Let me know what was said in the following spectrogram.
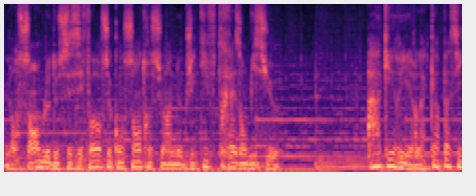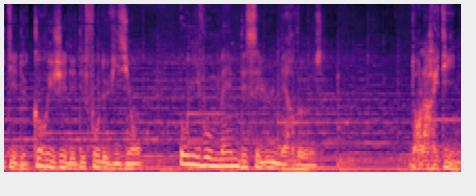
L'ensemble de ces efforts se concentre sur un objectif très ambitieux. Acquérir la capacité de corriger des défauts de vision au niveau même des cellules nerveuses, dans la rétine,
